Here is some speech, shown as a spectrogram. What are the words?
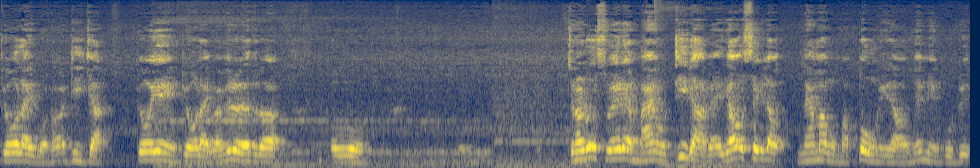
ပြောလိုက်ပေါ့နော်အတိအကျပြောရင်ပြောလိုက်ဘာဖြစ်လို့လဲဆိုတော့ဟိုကျွန်တော်တို့ဆွဲတဲ့မိုင်းကိုထိတာပဲအရောက်အစိတ်လောက်လမ်းမပေါ်မှာပုံနေတာကိုမျက်မြင်ကိုတွေ့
